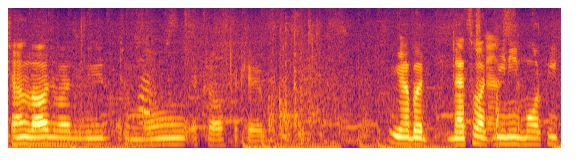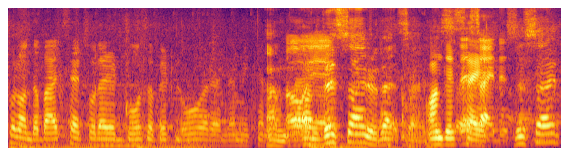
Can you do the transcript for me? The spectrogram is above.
Turn large while we need to move across the cable. Yeah, but that's what we need more people on the back side so that it goes a bit lower and then we can. On, Oh, on yeah. this side or that side? on this, This side. side, this This side?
